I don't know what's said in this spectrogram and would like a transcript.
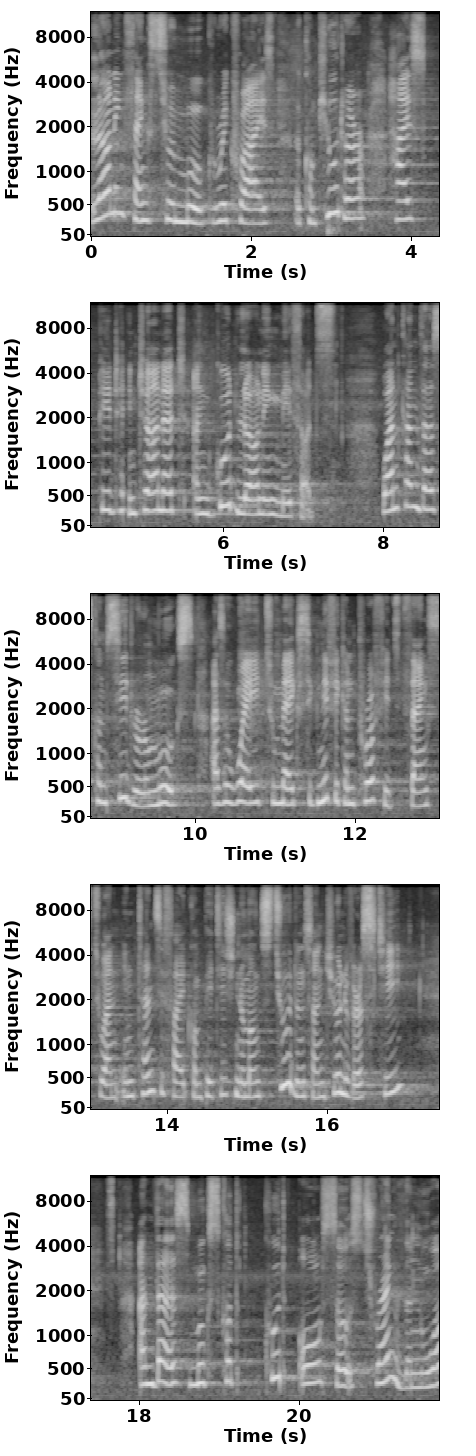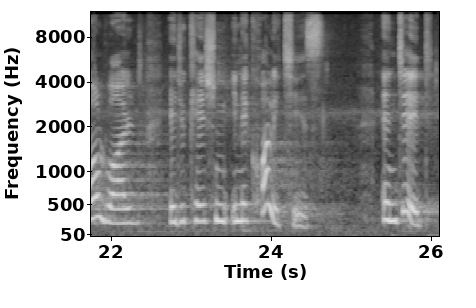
learning thanks to a MOOC requires a computer, high-speed internet, and good learning methods. One can thus consider MOOCs as a way to make significant profit thanks to an intensified competition among students and universities, and thus MOOCs could, could also strengthen worldwide education inequalities. Indeed,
